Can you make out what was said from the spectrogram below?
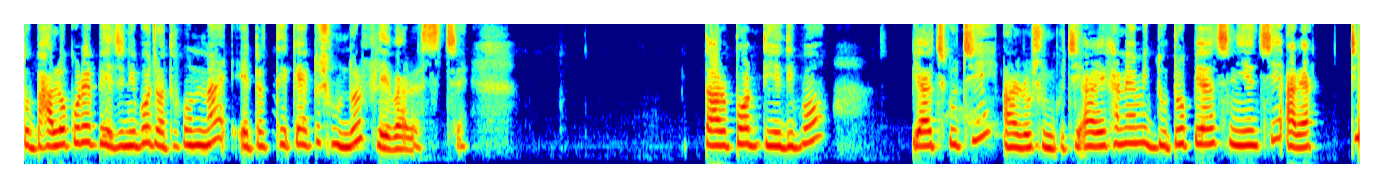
তো ভালো করে ভেজে নিব যতক্ষণ না এটার থেকে একটা সুন্দর ফ্লেভার আসছে। তারপর দিয়ে দিব পেঁয়াজ কুচি আর রসুন কুচি। আর এখানে আমি দুটো পেঁয়াজ নিয়েছি আর একটি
